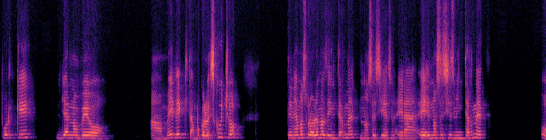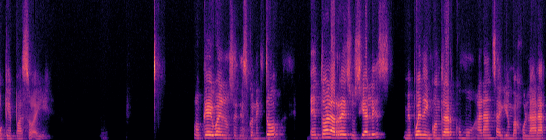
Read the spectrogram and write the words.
Porque ya no veo a Melek, tampoco lo escucho. Teníamos problemas de internet, no sé si es, era, eh, no sé si es mi internet o qué pasó ahí. Ok, bueno, se desconectó. En todas las redes sociales me pueden encontrar como Aranza-Lara,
